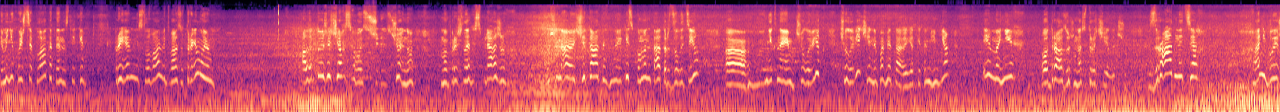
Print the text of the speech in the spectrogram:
і мені хочеться плакати, наскільки приємні слова від вас отримую. Але в той же час, ось щойно ми прийшли з пляжу, починаю читати, ну якийсь коментатор залетів, е, нікнейм чоловік, чоловічий, не пам'ятаю, яке там ім'я. І мені одразу ж настрочили, що зрадниця, ганьбиш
